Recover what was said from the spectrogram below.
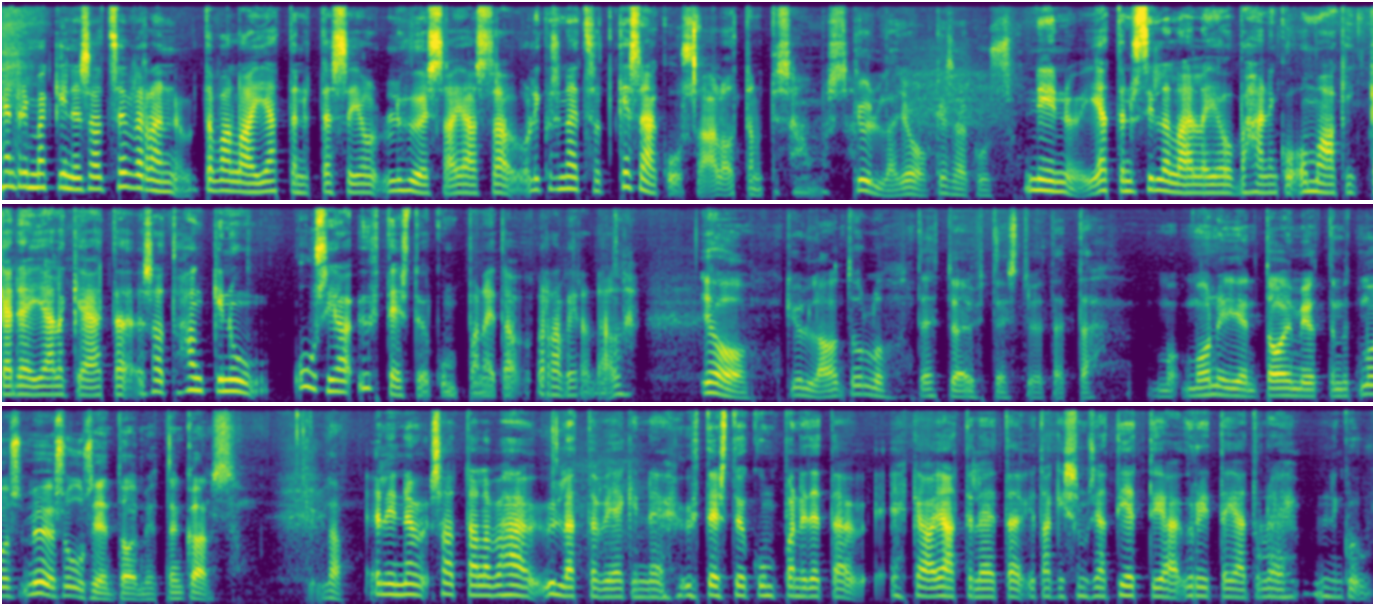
Henri Mäkinen, sä oot sen verran tavallaan jättänyt tässä jo lyhyessä ajassa. Oliko se näin, että sä oot kesäkuussa aloittanut tässä hommassa? Kyllä, joo, kesäkuussa. Niin, jättänyt sillä lailla jo vähän niin kuin omaakin kädenjälkeä, että sä oot hankkinut uusia yhteistyökumppaneita Raviradalle. Joo, kyllä on tullut tehtyä yhteistyötä, että monien toimijoiden, mutta myös, myös uusien toimijoiden kanssa. Kyllä. Eli ne saattaa olla vähän yllättäviäkin ne yhteistyökumppanit, että ehkä ajattelee, että jotakin semmoisia tiettyjä yrittäjiä tulee niin kuin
